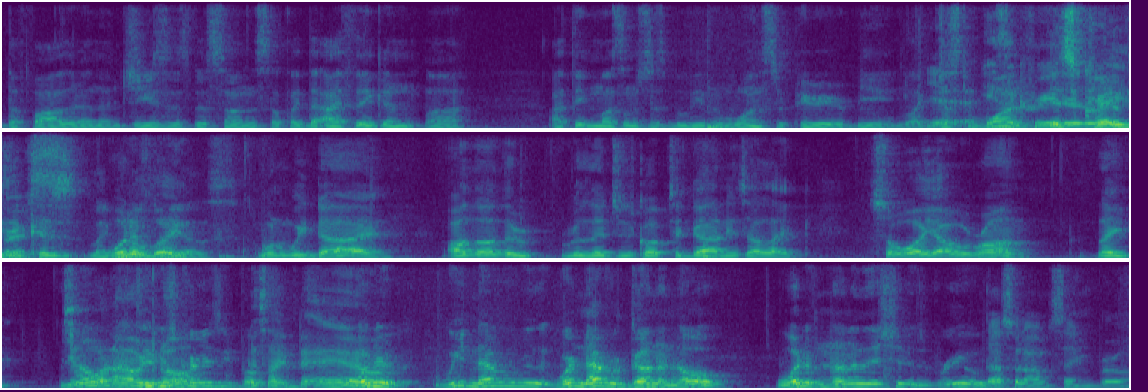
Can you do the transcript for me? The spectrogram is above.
the Father, and then Jesus the Son and stuff like that. I think in uh, I think Muslims just believe in one superior being, like Yeah. just He's the one, creator it's crazy because like what if nobody like, else. when we die, all the other religions go up to God and he's all like, "So what? Y'all were wrong." Like, you so know what what now? You know, crazy, bro. it's like what damn. if we never really we're never gonna know. What if none of this shit is real? that's what i'm saying bro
